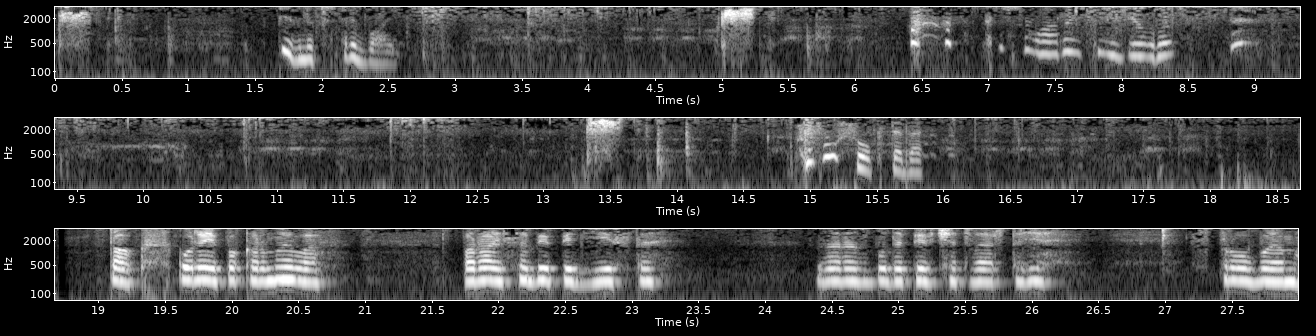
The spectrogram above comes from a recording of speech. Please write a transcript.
Кшт. Півник стрибай. Кшт. Кошмар, який щоб тебе. Так, курей покормила. Пора й собі під'їсти. Зараз буде пів четвертої. Спробуємо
